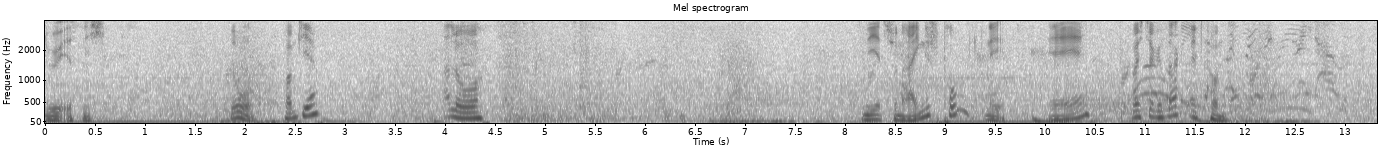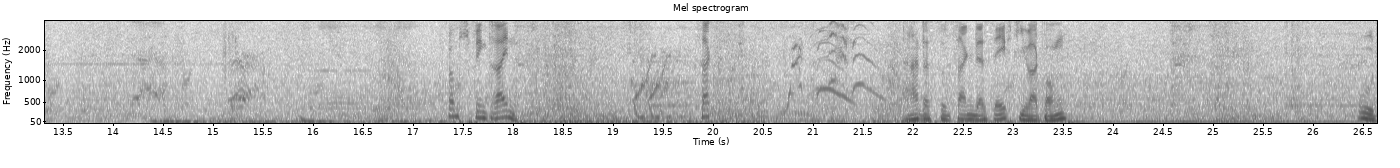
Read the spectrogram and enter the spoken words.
nö, ist nicht. So, kommt ihr? Hallo. Sind die jetzt schon reingesprungen? Nee. Äh? Hab ich da gesagt, mitkommen. Komm, springt rein. Zack. Ah, das ist sozusagen der Safety-Waggon. Gut.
